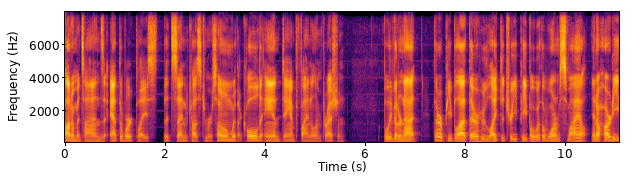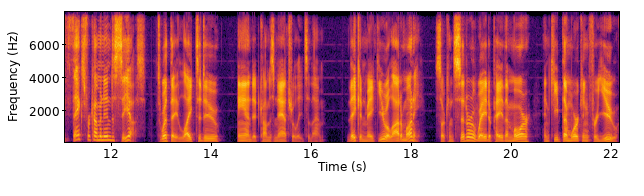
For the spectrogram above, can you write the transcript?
automatons at the workplace that send customers home with a cold and damp final impression. Believe it or not, there are people out there who like to treat people with a warm smile and a hearty thanks for coming in to see us. It's what they like to do, and it comes naturally to them. They can make you a lot of money, so consider a way to pay them more and keep them working for you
